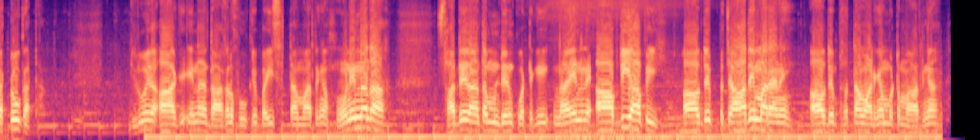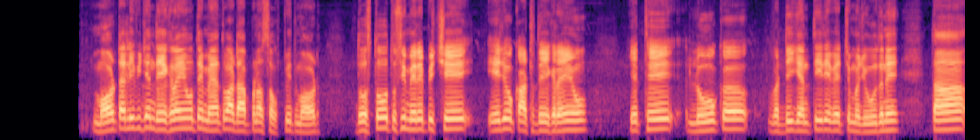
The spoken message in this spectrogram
ਘੱਟੋ ਘੱਟ। ਜਦੋਂ ਇਹ ਆ ਕੇ ਇਹਨਾਂ ਨੇ ਦਾਖਲ ਹੋ ਕੇ ਬਾਈ ਸੱਟਾਂ ਮਾਰਤੀਆਂ ਹੁਣ ਇਹਨਾਂ ਦਾ ਸਾਡੇ ਨਾਲ ਤਾਂ ਮੁੰਡੇ ਨੂੰ ਕੁੱਟ ਕੇ ਨਾ ਇਹਨਾਂ ਨੇ ਆਪ ਦੀ ਆਪ ਹੀ ਆਪ ਦੇ ਪਚਾ ਦੇ ਮਾਰਿਆ ਨੇ ਆਪ ਦੇ ਸੱਟਾਂ ਮਾਰੀਆਂ ਮੁੱਟ ਮਾਰਦੀਆਂ ਮੌੜ ਟੈਲੀਵਿਜ਼ਨ ਦੇਖ ਰਹੇ ਹੋ ਤੇ ਮੈਂ ਤੁਹਾਡਾ ਆਪਣਾ ਸੁਖਪ੍ਰੀਤ ਮੌੜ। ਦੋਸਤੋ ਤੁਸੀਂ ਮੇਰੇ ਪਿੱਛੇ ਇਹ ਜੋ ਇਕੱਠ ਦੇਖ ਰਹੇ ਹੋ, ਇੱਥੇ ਲੋਕ ਵੱਡੀ ਗਿਣਤੀ ਦੇ ਵਿੱਚ ਮੌਜੂਦ ਨੇ। ਤਾਂ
